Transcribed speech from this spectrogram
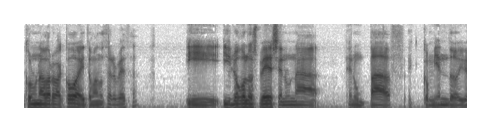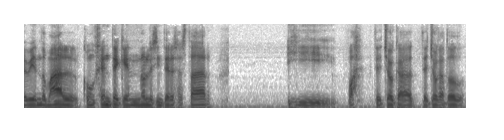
con una barbacoa y tomando cerveza. Y, y luego los ves en, una, en un pub comiendo y bebiendo mal con gente que no les interesa estar. Y buah, te, choca, te choca todo.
